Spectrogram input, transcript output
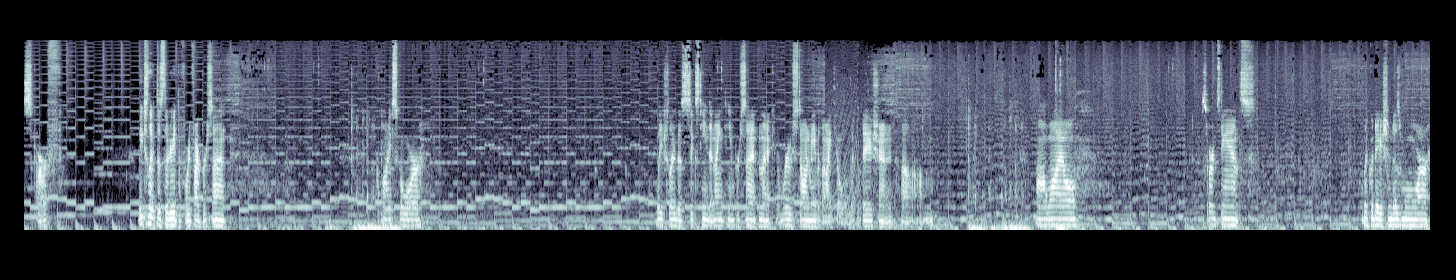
Scarf. Leech Life does 38 to 45%. My score. Leech Life does 16 to 19%, and then it can roost on me, but then I kill with Liquidation. Um, Mawile. Swords Dance. Liquidation does more.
